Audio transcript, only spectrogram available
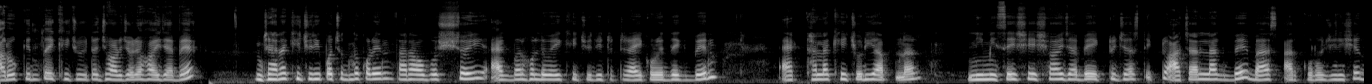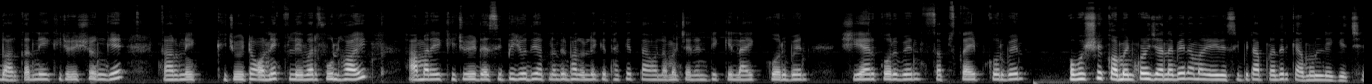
আরও কিন্তু এই খিচুড়িটা ঝরঝরে হয়ে যাবে। যারা খিচুড়ি পছন্দ করেন, তারা অবশ্যই একবার হলেও এই খিচুড়িটা ট্রাই করে দেখবেন। এক থালা খিচুড়ি আপনার নিমিষেই শেষ হয়ে যাবে। একটু জাস্ট একটু আচার লাগবে, ব্যাস, আর কোনো জিনিসের দরকার নেই খিচুড়ির সঙ্গে, কারণ এই খিচুড়িটা অনেক ফ্লেভারফুল হয়। আমার এই খিচুড়ির রেসিপি যদি আপনাদের ভালো লেগে থাকে, তাহলে আমার চ্যানেলটিকে লাইক করবেন শেয়ার করবেন সাবস্ক্রাইব করবেন। অবশ্যই কমেন্ট করে জানাবেন আমার এই রেসিপিটা আপনাদের কেমন লেগেছে।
